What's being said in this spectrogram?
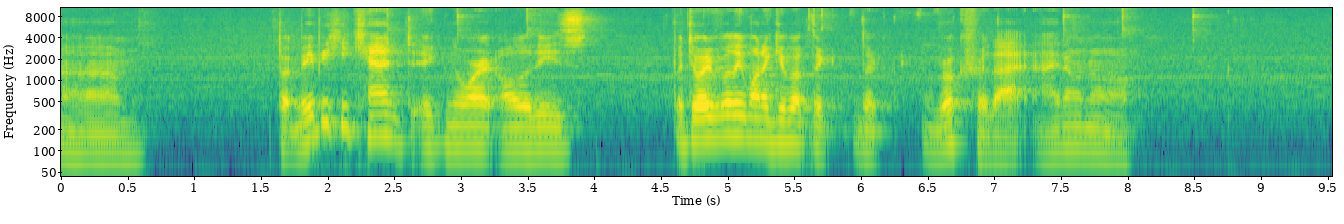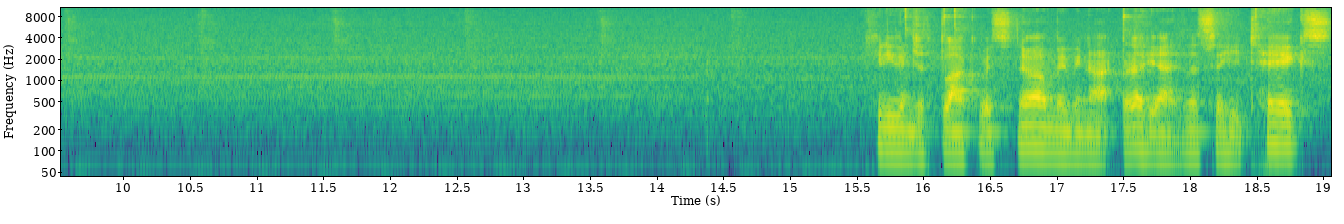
Um, but maybe he can't ignore all of these. But do I really want to give up the, the rook for that? I don't know. Could even just block with, no, maybe not. But uh, yeah, let's say he takes,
